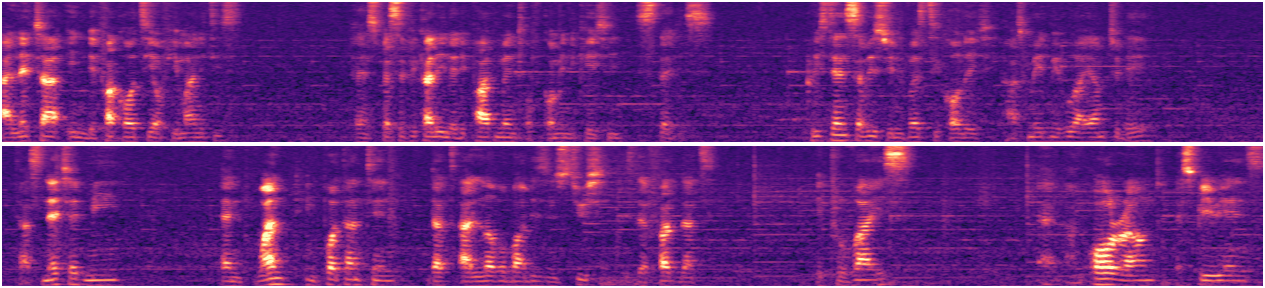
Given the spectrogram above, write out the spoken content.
I lecture in the Faculty of Humanities and specifically in the Department of Communication Studies. Christian Service University College has made me who I am today. It has nurtured me, and one important thing that I love about this institution is the fact that it provides an, an all-round experience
